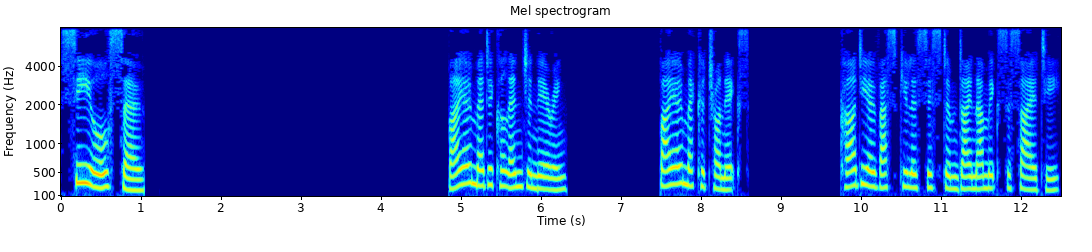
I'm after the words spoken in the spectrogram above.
See also Biomedical engineering Biomechatronics Cardiovascular System Dynamics Society.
